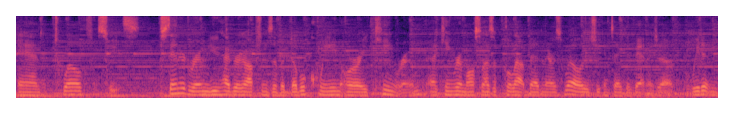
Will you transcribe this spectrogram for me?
and 12 suites. Standard room, you have your options of a double queen or a king room. A king room also has a pull-out bed in there as well that you can take advantage of. We didn't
